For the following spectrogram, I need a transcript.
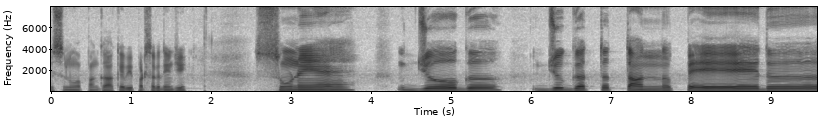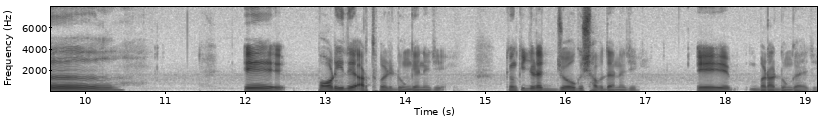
ਇਸ ਨੂੰ ਆਪਾਂ ਗਾ ਕੇ ਵੀ ਪੜ ਸਕਦੇ ਹਾਂ ਜੀ। ਸੁਣਿਆ ਜੋਗ ਜੁਗਤ ਤਨ ਭੇਦ। ਇਹ ਪੌੜੀ ਦੇ ਅਰਥ ਬੜੇ ਡੂੰਘੇ ਨੇ ਜੀ, ਕਿਉਂਕਿ ਜਿਹੜਾ ਜੋਗ ਸ਼ਬਦ ਹੈ ਨਾ ਜੀ ਇਹ ਬੜਾ ਡੂੰਘਾ ਹੈ ਜੀ।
